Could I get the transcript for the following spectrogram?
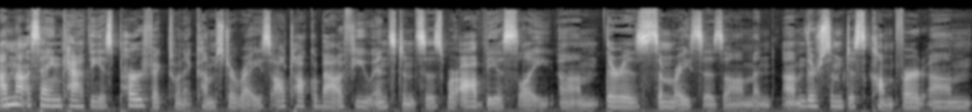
I'm not saying Kathy is perfect when it comes to race. I'll talk about a few instances where obviously um, there is some racism and um, there's some discomfort um,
